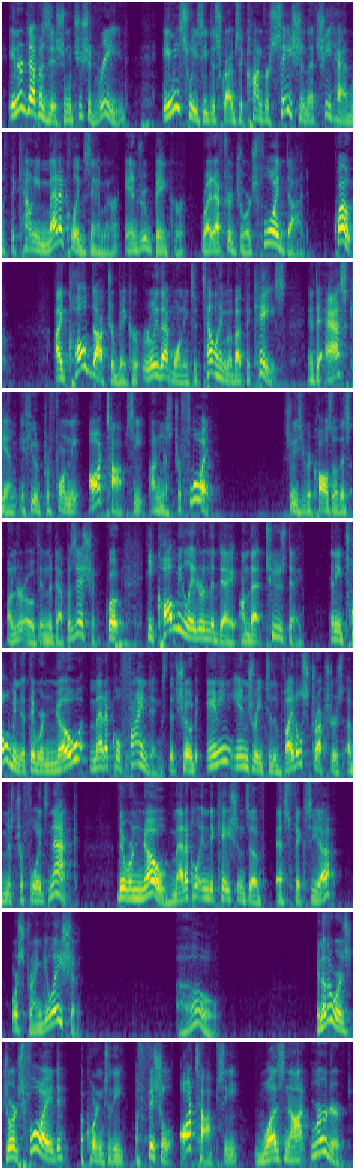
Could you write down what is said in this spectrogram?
In her deposition, which you should read, Amy Sweasy describes a conversation that she had with the county medical examiner, Andrew Baker, right after George Floyd died. Quote, I called Dr. Baker early that morning to tell him about the case and to ask him if he would perform the autopsy on Mr. Floyd. Sweasy recalls all this under oath in the deposition. Quote, he called me later in the day on that Tuesday and he told me that there were no medical findings that showed any injury to the vital structures of Mr. Floyd's neck there were no medical indications of asphyxia or strangulation. Oh. In other words, George Floyd, according to the official autopsy, was not murdered.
